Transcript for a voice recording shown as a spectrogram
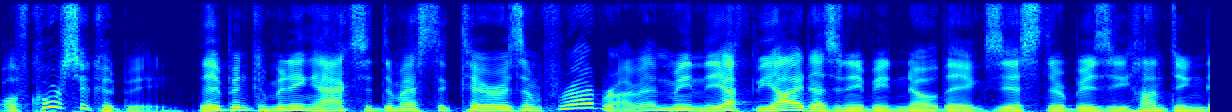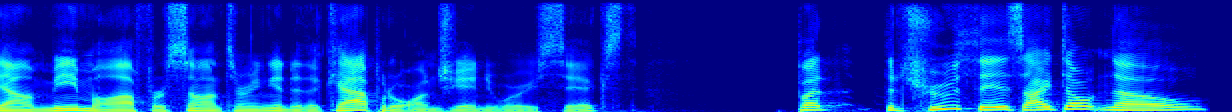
Of course it could be. They've been committing acts of domestic terrorism forever. I mean, the FBI doesn't even know they exist. They're busy hunting down Meemaw for sauntering into the Capitol on January 6th. But the truth is, I don't know.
